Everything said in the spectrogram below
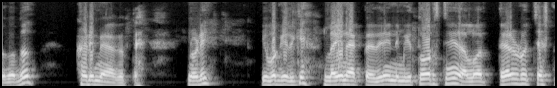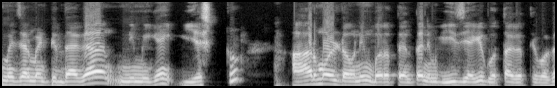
ಆಗೋದು ಕಡಿಮೆ ಆಗುತ್ತೆ. ನೋಡಿ ಇವಾಗ ಇದಕ್ಕೆ ಲೈನ್ ಆಗ್ತಾ ಇದೀನಿ ನಿಮಗೆ ತೋರಿಸ್ತೀನಿ, ನಲವತ್ತೆರಡು ಚೆಸ್ಟ್ ಮೆಜರ್ಮೆಂಟ್ ಇದ್ದಾಗ ನಿಮಗೆ ಎಷ್ಟು ಆರ್ಮೋಲ್ ಡೌನಿಂಗ್ ಬರುತ್ತೆ ಅಂತ ನಿಮ್ಗೆ ಈಸಿಯಾಗಿ ಗೊತ್ತಾಗುತ್ತೆ ಇವಾಗ.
